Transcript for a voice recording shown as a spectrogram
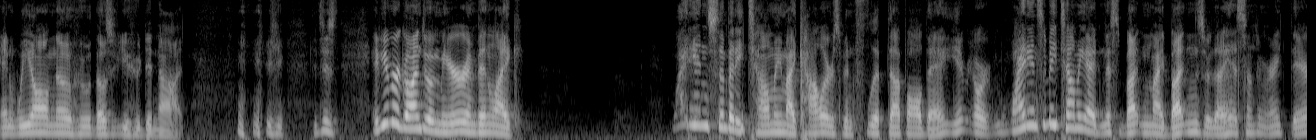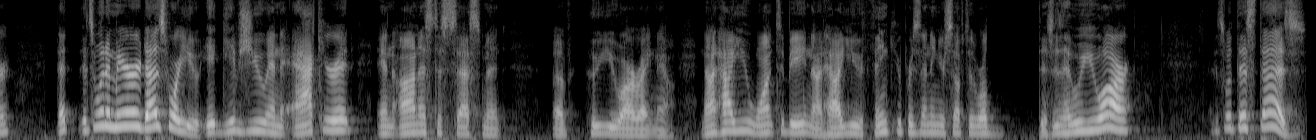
And we all know who those of you who did not. it just have you ever gone to a mirror and been like, why didn't somebody tell me my collar's been flipped up all day? Or why didn't somebody tell me I'd misbuttoned my buttons or that I had something right there? That, that's what a mirror does for you. It gives you an accurate and honest assessment of who you are right now. Not how you want to be, not how you think you're presenting yourself to the world. This is who you are. That's what this does.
